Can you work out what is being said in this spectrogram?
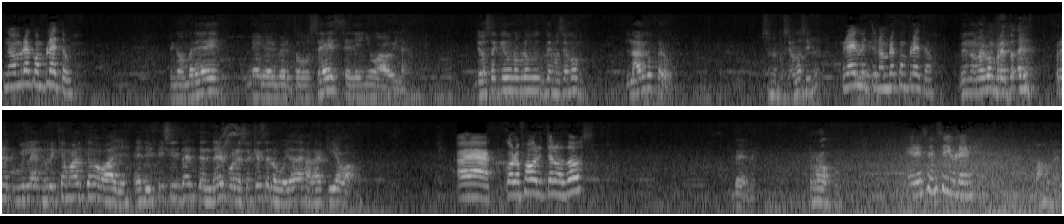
Nombre completo. Mi nombre es Nery Alberto José Cedeño Ávila. Yo sé que es un nombre demasiado largo, pero se me pusieron así, ¿no? Freddy, tu nombre completo. Mi nombre completo es Fred Will Enrique Márquez Ovalle. Es difícil de entender, por eso es que se lo voy a dejar aquí abajo. Ahora, color favorito de los dos. Verde. Rojo, Eres sensible. más o menos.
